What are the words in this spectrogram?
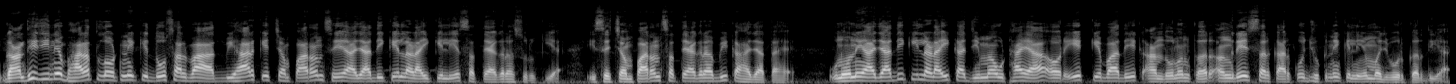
गांधी जी ने भारत लौटने के दो साल बाद बिहार के चंपारण से आज़ादी के लड़ाई के लिए सत्याग्रह शुरू किया। इसे चंपारण सत्याग्रह भी कहा जाता है। उन्होंने आज़ादी की लड़ाई का जिम्मा उठाया और एक के बाद एक आंदोलन कर अंग्रेज़ सरकार को झुकने के लिए मजबूर कर दिया।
